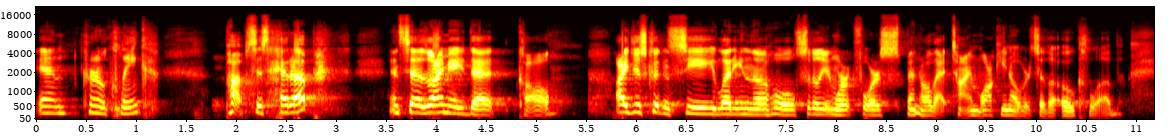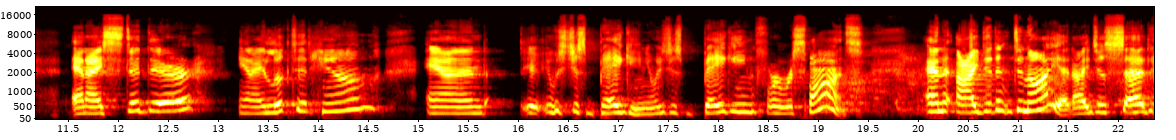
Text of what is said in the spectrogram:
And Colonel Klink pops his head up and says, I made that call. I just couldn't see letting the whole civilian workforce spend all that time walking over to the O Club. And I stood there and I looked at him and it, it was just begging. It was just begging for a response. And I didn't deny it. I just said,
